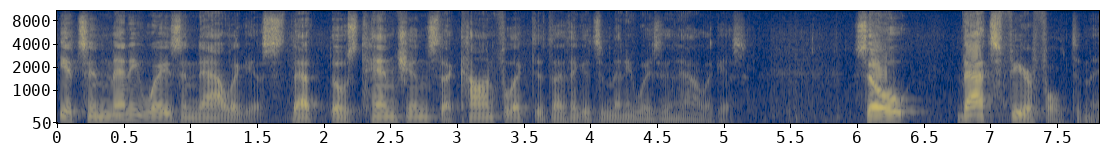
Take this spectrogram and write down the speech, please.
it's in many ways analogous. That those tensions, that conflict, I think it's in many ways analogous. So that's fearful to me.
